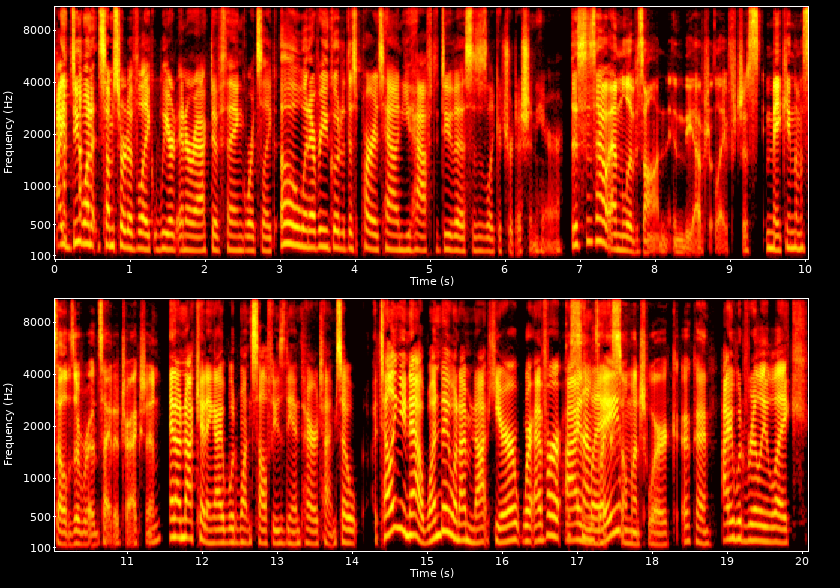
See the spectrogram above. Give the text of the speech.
I do want it some sort of like weird interactive thing where it's like, oh, whenever you go to this part of town, you have to do this. This is like a tradition here. This is how Em lives on in the afterlife, just making themselves a roadside attraction. And I'm not kidding. I would want selfies the entire time. So telling you now, one day when I'm not here, wherever This I sounds lay, like so much work. Okay. I would really like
